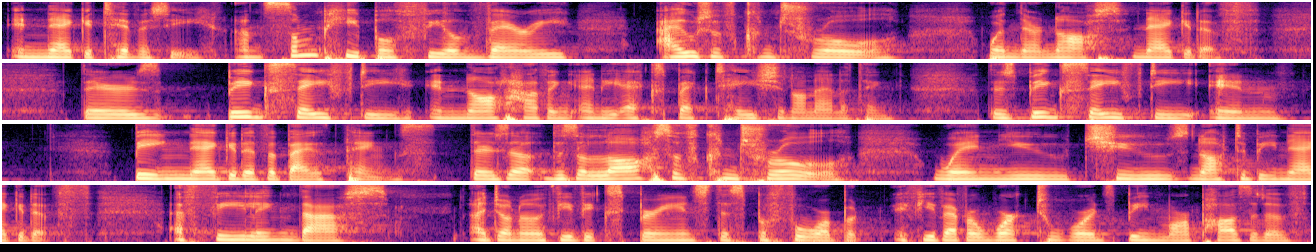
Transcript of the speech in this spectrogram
in negativity. And some people feel very out of control when they're not negative. There's big safety in not having any expectation on anything. There's big safety in being negative about things. There's a there's a loss of control when you choose not to be negative. A feeling that I don't know if you've experienced this before, but if you've ever worked towards being more positive,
